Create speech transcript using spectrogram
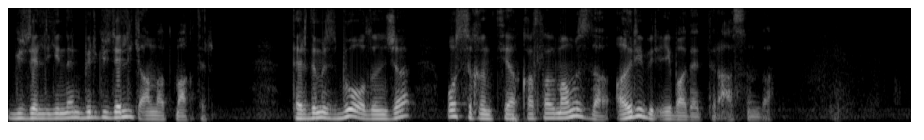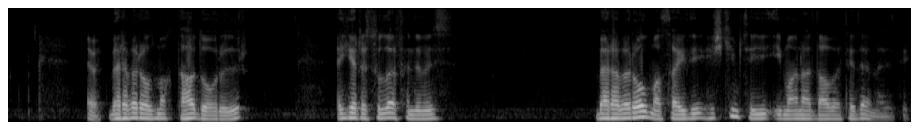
güzelliğinden bir güzellik anlatmaktır. Derdimiz bu olunca o sıkıntıya katlanmamız da ayrı bir ibadettir aslında. Evet, beraber olmak daha doğrudur. Eğer Resulullah Efendimiz beraber olmasaydı hiç kimseyi imana davet edemezdi.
